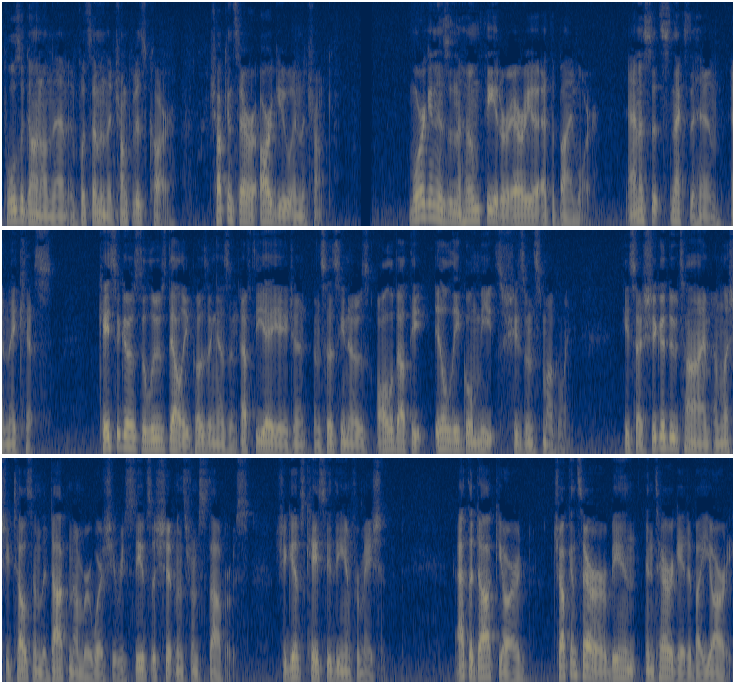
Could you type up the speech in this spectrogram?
pulls a gun on them and puts them in the trunk of his car. Chuck and Sarah argue in the trunk. Morgan is in the home theater area at the Buy More. Anna sits next to him, and they kiss. Casey goes to Lou's Deli posing as an FDA agent and says he knows all about the illegal meats she's been smuggling. He says she could do time unless she tells him the dock number where she receives the shipments from Stavros. She gives Casey the information. At the dockyard, Chuck and Sarah are being interrogated by Yari.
